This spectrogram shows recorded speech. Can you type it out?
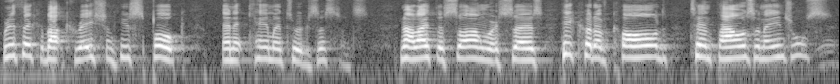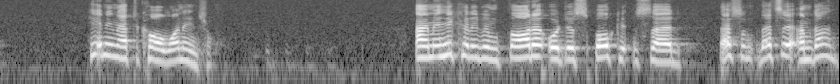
When you think about creation, he spoke and it came into existence. Now, like the song where it says, he could have called 10,000 angels. He didn't have to call one angel. I mean, he could have even thought it or just spoke it and said, that's, that's it, I'm done.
